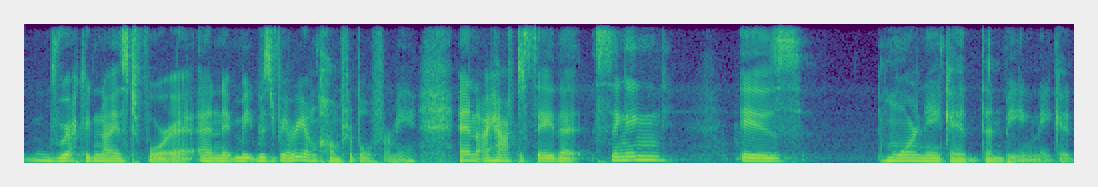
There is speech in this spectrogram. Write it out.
recognized for it, and it, was very uncomfortable for me. And I have to say that singing is more naked than being naked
